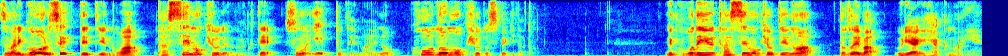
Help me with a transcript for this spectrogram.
つまりゴール設定っていうのは達成目標ではなくてその一歩手前の行動目標とすべきだと。で、ここで言う達成目標っていうのは例えば売上100万円。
